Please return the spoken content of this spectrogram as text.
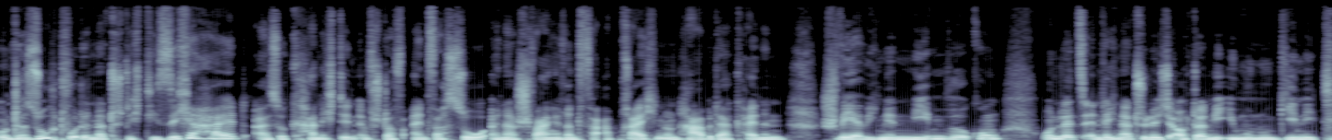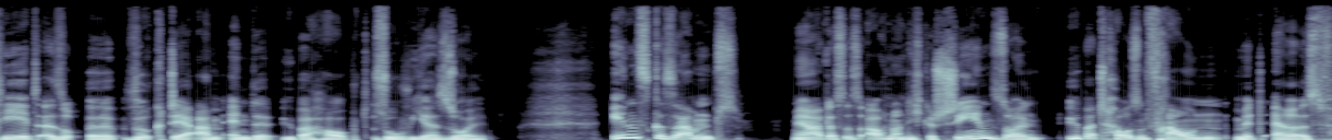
Untersucht wurde natürlich die Sicherheit, also kann ich den Impfstoff einfach so einer Schwangeren verabreichen und habe da keine schwerwiegenden Nebenwirkungen und letztendlich natürlich auch dann die Immunogenität, also äh, wirkt der am Ende überhaupt so, wie er soll. Insgesamt, ja, das ist auch noch nicht geschehen, sollen über 1000 Frauen mit RSV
